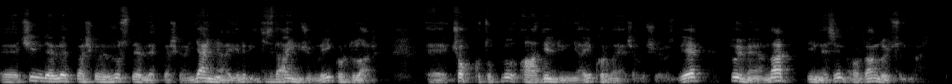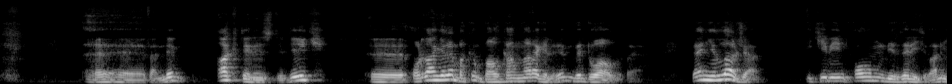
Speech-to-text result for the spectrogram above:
E, Çin Devlet Başkanı, Rus Devlet Başkanı yan yana gelip ikisi de aynı cümleyi kurdular. E, çok kutuplu adil dünyayı kurmaya çalışıyoruz diye. Duymayanlar dinlesin oradan duysunlar. E, efendim Akdeniz dedik. E, oradan gelen bakın Balkanlara gelelim ve Doğu Avrupa'ya. Ben yıllarca 2011'den itibaren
